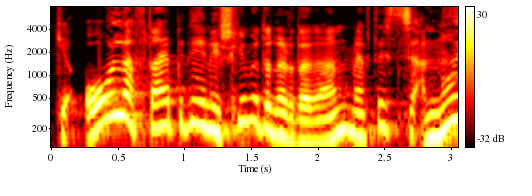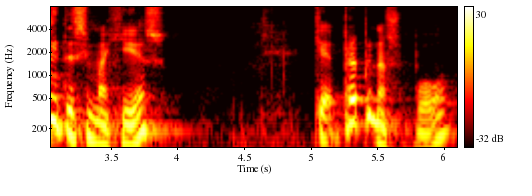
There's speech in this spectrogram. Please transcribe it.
Και όλα αυτά επειδή ενισχύουμε τον Ερντογάν με αυτές τις ανόητες συμμαχίες και πρέπει να σου πω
